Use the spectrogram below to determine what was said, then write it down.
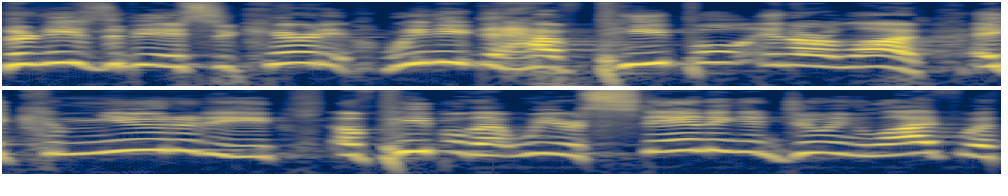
There needs to be a security. We need to have people in our lives, a community of people that we are standing and doing life with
